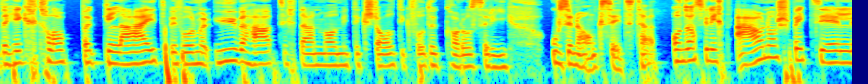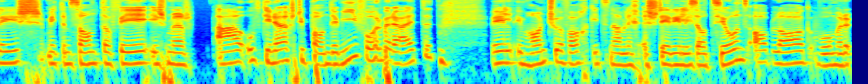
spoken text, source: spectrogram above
der Heckklappe gelegt, bevor man überhaupt sich dann mal mit der Gestaltung der Karosserie auseinandergesetzt hat. Und was vielleicht auch noch speziell ist, mit dem Santa Fe ist man auch auf die nächste Pandemie vorbereitet, weil im Handschuhfach gibt es nämlich eine Sterilisationsablage, wo man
